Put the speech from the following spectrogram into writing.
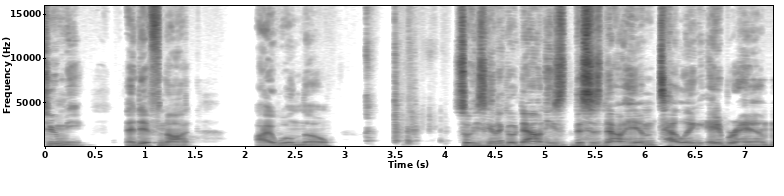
to me. And if not, I will know. So he's going to go down. He's, this is now him telling Abraham,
